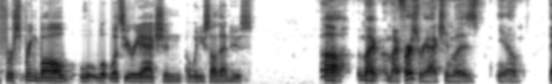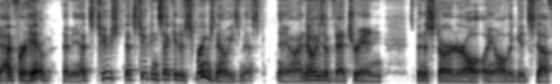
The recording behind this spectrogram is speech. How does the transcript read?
for spring ball. W- what's your reaction when you saw that news? Oh, my my first reaction was, you know, bad for him. I mean, that's two that's two consecutive springs now he's missed. You know, I know he's a veteran He's been a starter, all you know, all the good stuff.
